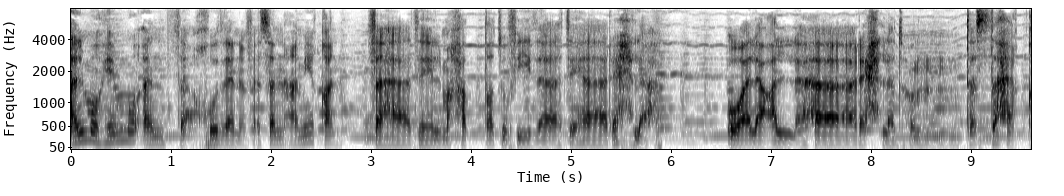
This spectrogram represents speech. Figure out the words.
المهم أن تأخذ نفسا عميقا فهذه المحطة في ذاتها رحلة. ولعلها رحلة تستحق.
